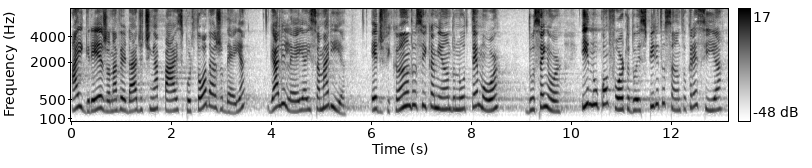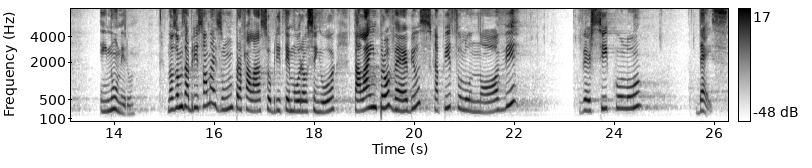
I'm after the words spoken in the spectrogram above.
A igreja, na verdade, tinha paz por toda a Judéia, Galiléia e Samaria, edificando-se e caminhando no temor do Senhor. E no conforto do Espírito Santo crescia em número. Nós vamos abrir só mais um para falar sobre temor ao Senhor. Está lá em Provérbios, capítulo 9, versículo 10.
